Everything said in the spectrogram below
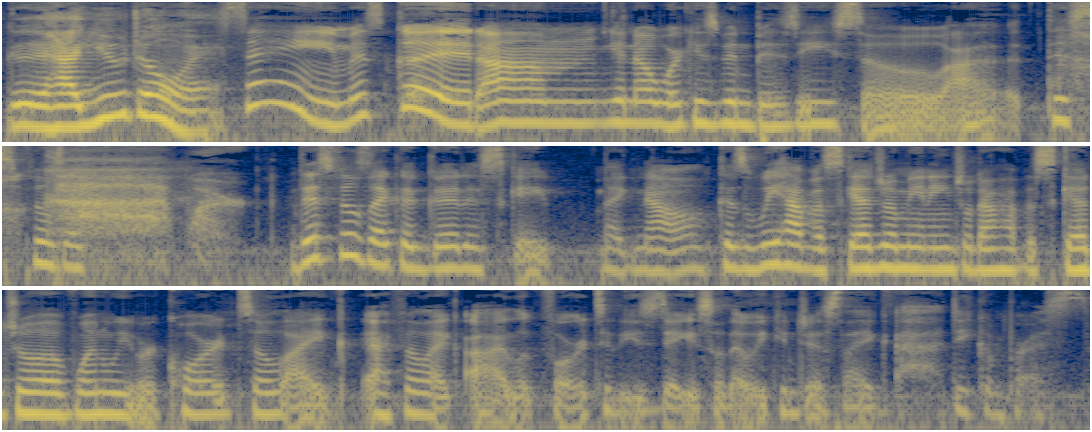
good. How you doing? Same. It's good. Um, you know, work has been busy, so I, this oh, feels God, like work. This feels like a good escape. Like now, because we have a schedule. Me and Angel now have a schedule of when we record. So like, I feel like oh, I look forward to these days so that we can just like decompress.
